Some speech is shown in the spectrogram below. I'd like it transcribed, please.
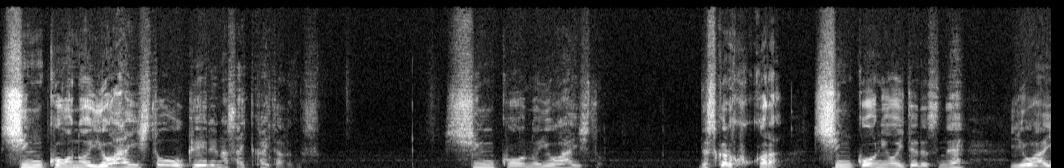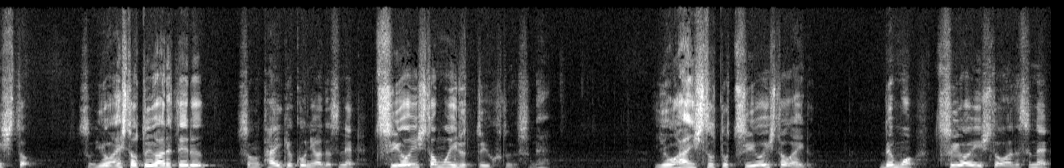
信仰の弱い人を受け入れなさいって書いてあるんです。信仰の弱い人ですからここから信仰においてですね弱い人弱い人と言われているその対極にはですね強い人もいるということですね。弱い人と強い人がいる。でも強い人はですね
